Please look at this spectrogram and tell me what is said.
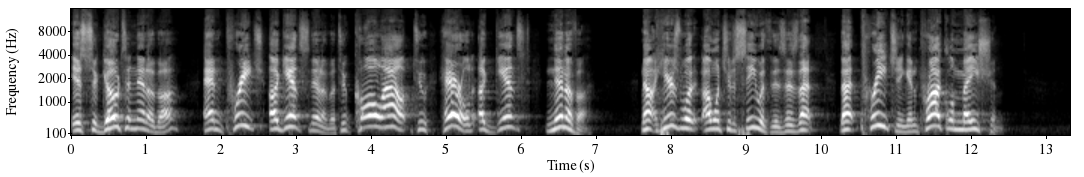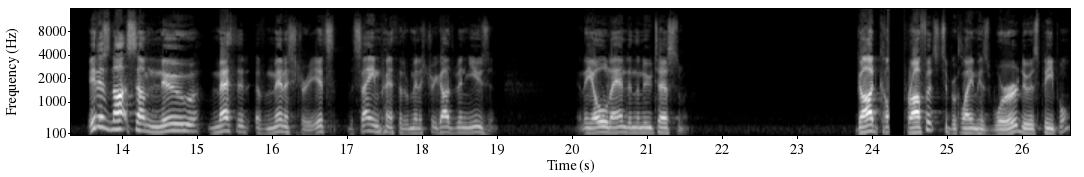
is to go to Nineveh and preach against Nineveh, to call out, to herald against Nineveh. Now, here's what I want you to see with this is that that preaching and proclamation it is not some new method of ministry. It's the same method of ministry God's been using in the Old and in the New Testament. God calls prophets to proclaim His word to His people.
